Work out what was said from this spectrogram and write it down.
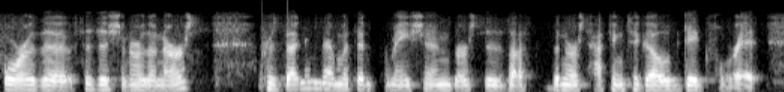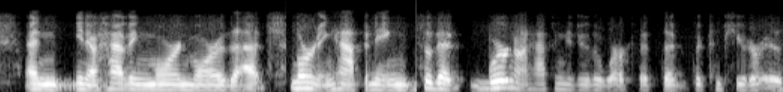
for the physician or the nurse, presenting them with information versus us, the nurse, having to go dig for it. And, you know, having more and more of that learning happening so that we're not having to do the work that the, the computer is.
